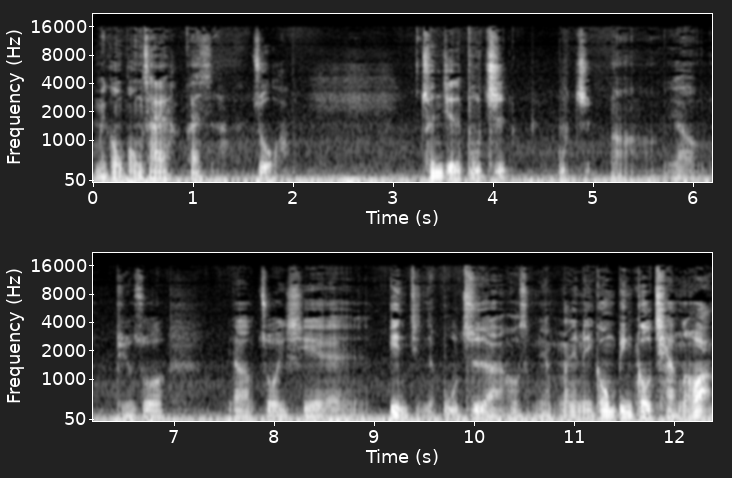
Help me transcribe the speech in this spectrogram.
美工公差啊，开始做春节的布置布置啊，要比如说要做一些。应景的布置啊，或什么样？那你美工兵够强的话，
